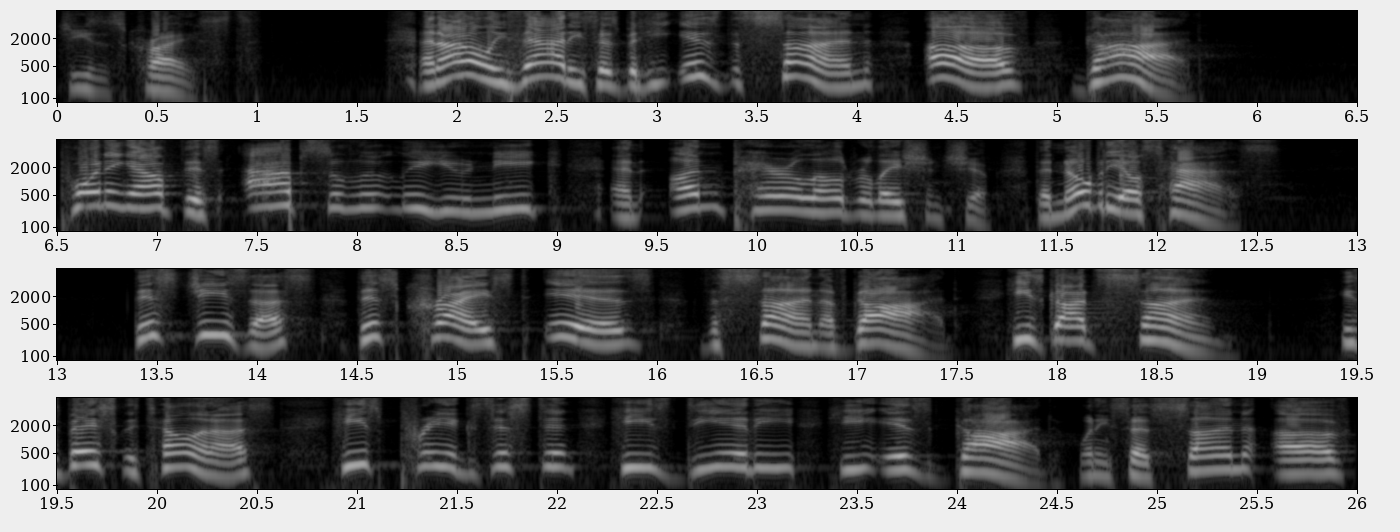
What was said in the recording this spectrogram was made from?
Jesus Christ. And not only that, he says, but he is the Son of God. pointing out this absolutely unique and unparalleled relationship that nobody else has. This Jesus, this Christ, is the Son of God. He's God's Son. He's basically telling us he's pre existent, he's deity, he is God when he says Son of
